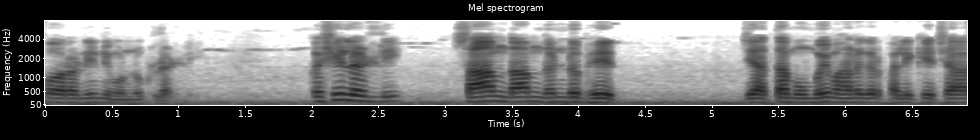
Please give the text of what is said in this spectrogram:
पवारांनी निवडणूक लढली. कशी लढली? साम दाम दंड भेद जे आता मुंबई महानगरपालिकेच्या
